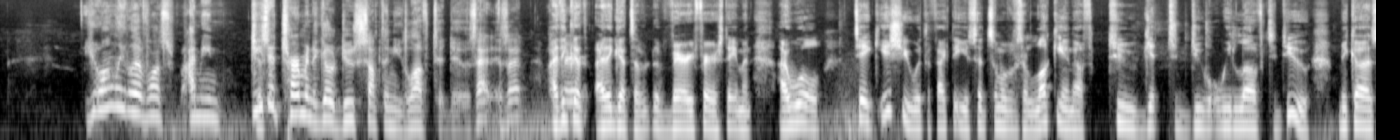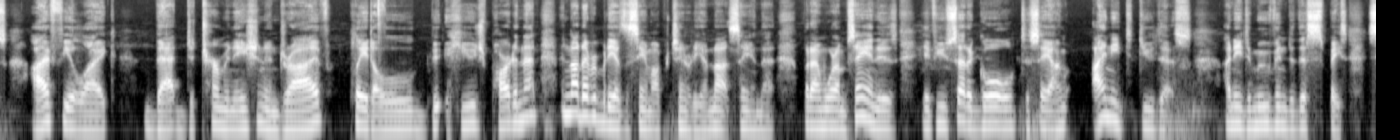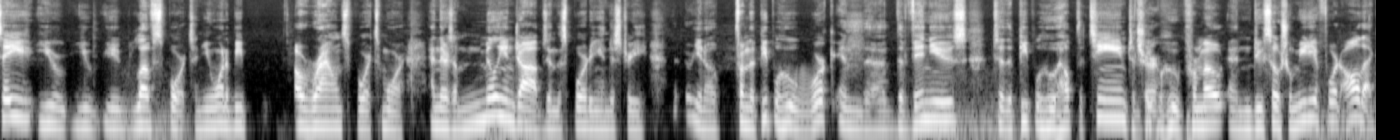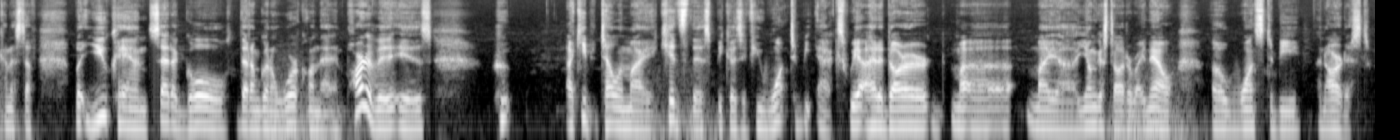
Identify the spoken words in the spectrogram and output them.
you only live once. I mean, be just, determined to go do something you love to do. Is that is that? I think that I think that's a, a, very fair statement. I will take issue with the fact that you said some of us are lucky enough to get to do what we love to do because I feel like that determination and drive played a huge part in that. And not everybody has the same opportunity. I'm not saying that, but I'm, what I'm saying is if you set a goal to say I'm I need to do this. I need to move into this space. Say you you you love sports and you want to be around sports more and there's a million jobs in the sporting industry you know from the people who work in the the venues to the people who help the team to the sure. people who promote and do social media for it all that kind of stuff but you can set a goal that I'm going to work on that and part of it is I keep telling my kids this because if you want to be X, we I had a daughter, my, uh, my uh, youngest daughter right now uh, wants to be an artist.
